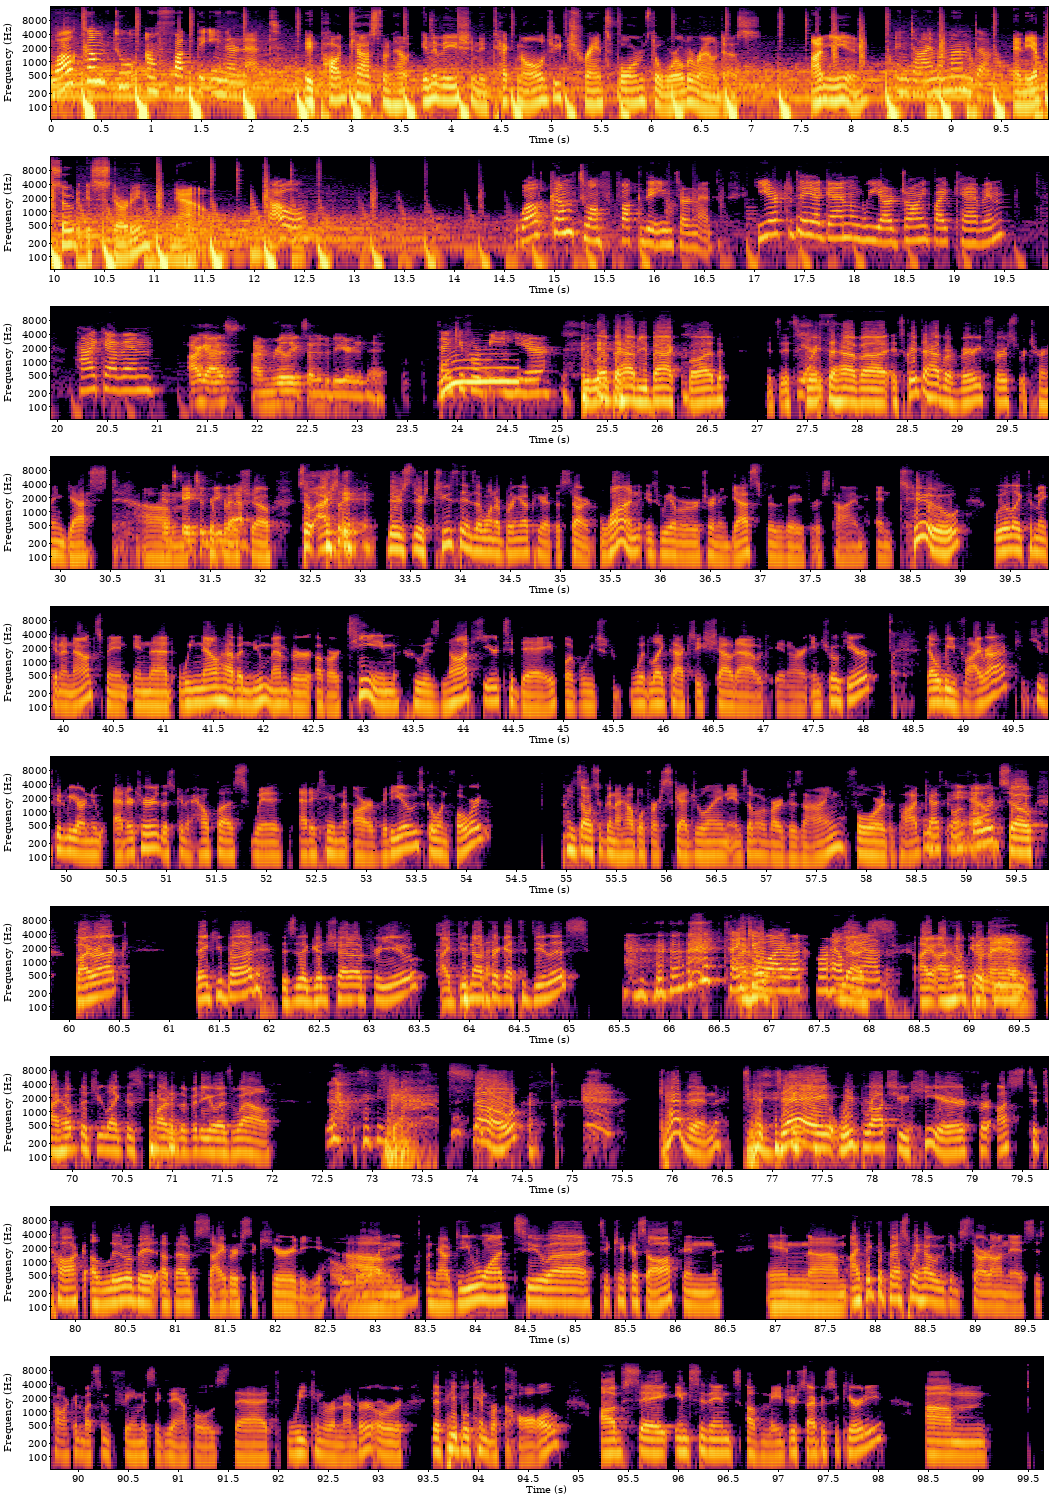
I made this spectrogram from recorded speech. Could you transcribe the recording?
Welcome to Unfuck the Internet, a podcast on how innovation and technology transforms the world around us. I'm Ian, and I'm Amanda. and the episode is starting now. Ciao. Welcome to Unfuck the Internet. Here today again, we are joined by Kevin. Hi, Kevin. Hi guys, I'm really excited to be here today. Thank you for being here. We'd love to have you back, bud. It's it's Yes. great to have uh it's great to have our very first returning guest. Um, It's great to here be for the show. So actually, there's there's two things I want to bring up here at the start. One is we have a returning guest for the very first time, and two, we would like to make an announcement in that we now have a new member of our team who is not here today, but we should, would like to actually shout out in our intro here. That will be Virak. He's going to be our new editor. That's going to help us with editing our videos going forward. He's also going to help with our scheduling and some of our design for the oh, podcast going forward. So, Virak, thank you, bud. This is a good shout out for you. I did not forget to do this. Thank I you, hope- Irak, for helping us. I, I hope You're that the you. I hope that you like this part of the video as well. So, Kevin, today we brought you here for us to talk a little bit about cybersecurity. Oh, um, now, do you want to uh, to kick us off? And and um, I think the best way how we can start on this is talking about some famous examples that we can remember or that people can recall of, say, incidents of major cybersecurity. Um,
